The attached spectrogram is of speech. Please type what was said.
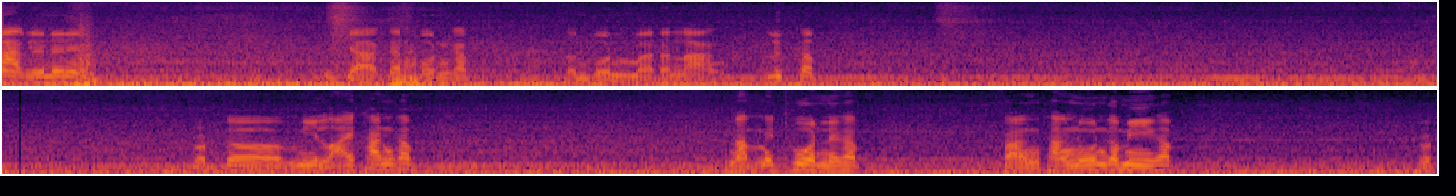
มากเลยนะเนี่ยดูจากด้านบนครับด้านบนมาด้านล่าง ลึกครับ รถก็มีหลายคันครับ นับไม่ถ้วนเลยครับ ฝั่งทางนู้นก็มีครับ รถ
